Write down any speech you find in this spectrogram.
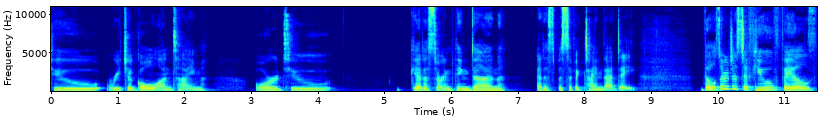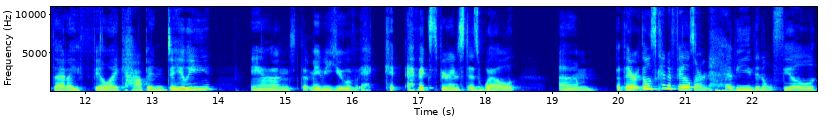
to reach a goal on time or to get a certain thing done at a specific time that day. Those are just a few fails that I feel like happen daily and that maybe you have experienced as well. Um, but they those kind of fails aren't heavy, they don't feel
